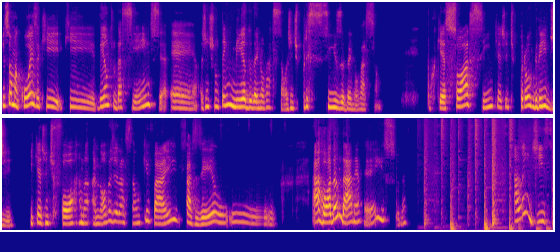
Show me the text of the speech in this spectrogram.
isso é uma coisa que, que dentro da ciência, é, a gente não tem medo da inovação, a gente precisa da inovação. Porque é só assim que a gente progride e que a gente forma a nova geração que vai fazer o, o a roda andar, né? É isso, né? Além disso,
